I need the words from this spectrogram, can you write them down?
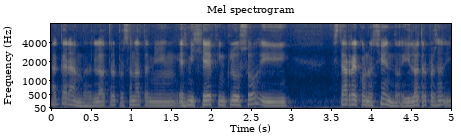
ah caramba, la otra persona también es mi jefe incluso y está reconociendo. Y la otra persona,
